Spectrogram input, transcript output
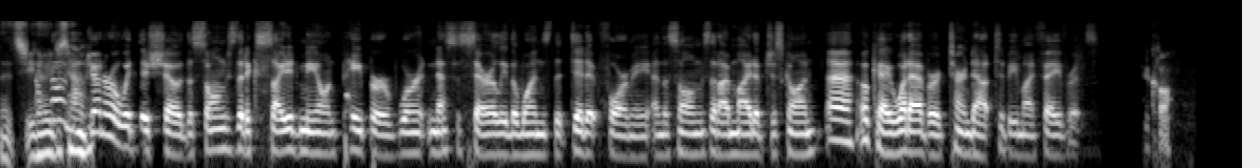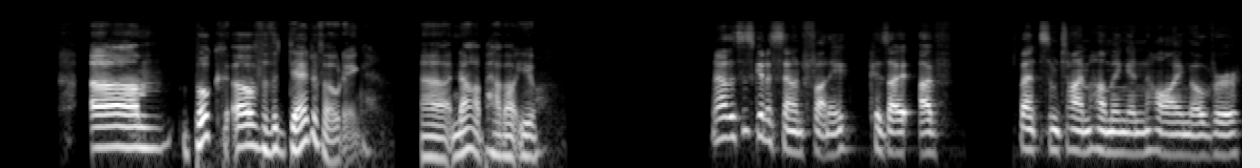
It's you know, you just have... in general with this show, the songs that excited me on paper weren't necessarily the ones that did it for me, and the songs that I might have just gone, eh, okay, whatever, turned out to be my favorites. Good call. Um, Book of the Dead voting. Uh, Knob, how about you? Now this is gonna sound funny because I I've spent some time humming and hawing over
